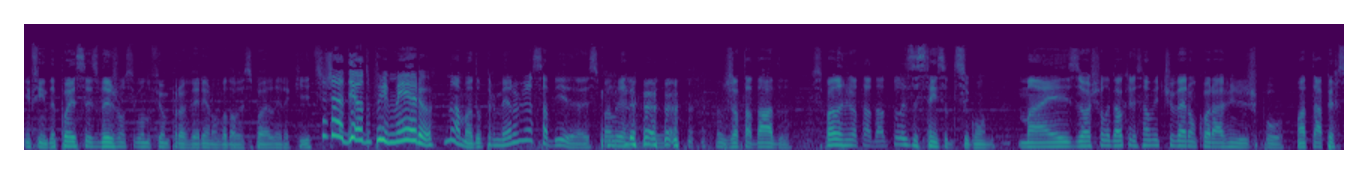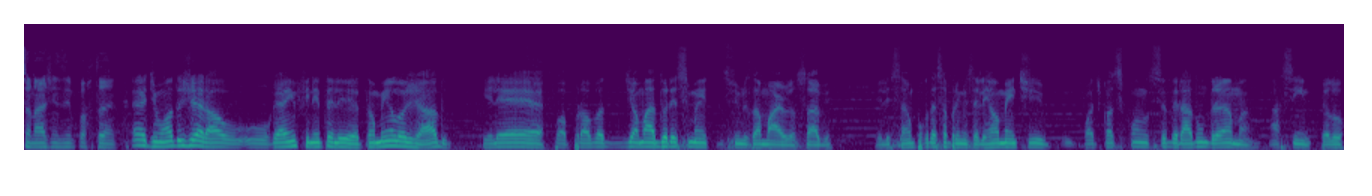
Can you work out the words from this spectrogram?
enfim, depois vocês vejam o segundo filme pra verem, não vou dar um spoiler aqui. Você já deu do primeiro? Não, mas do primeiro eu já sabia, spoiler já tá dado. Spoiler já tá dado pela existência do segundo. Mas eu acho legal que eles realmente tiveram coragem de, tipo, matar personagens importantes. É, de modo geral, o Guerra Infinita ele é tão bem elogiado, ele é a prova de amadurecimento dos filmes da Marvel, sabe? Ele sai um pouco dessa premissa, ele realmente pode quase ser considerado um drama, assim, pelo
